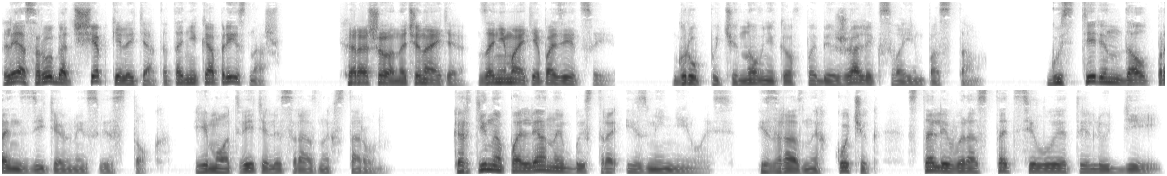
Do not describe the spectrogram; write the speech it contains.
Лес рубят, щепки летят. Это не каприз наш. «Хорошо, начинайте. Занимайте позиции». Группы чиновников побежали к своим постам. Густерин дал пронзительный свисток. Ему ответили с разных сторон. Картина поляны быстро изменилась. Из разных кочек стали вырастать силуэты людей,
